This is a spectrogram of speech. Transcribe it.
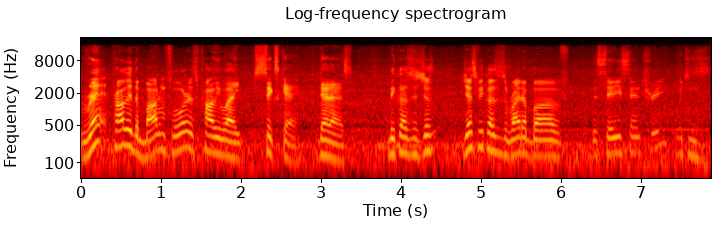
rent probably the bottom floor is probably like 6K, dead ass, because it's just just because it's right above the City Centre, which is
